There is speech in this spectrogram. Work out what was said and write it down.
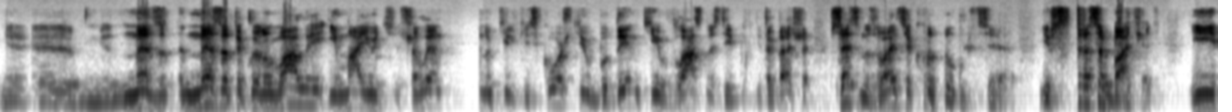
не, з- не задекларували і мають шалену кількість коштів, будинків, власності і так далі. Все це називається корупція, і все це бачать. І,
